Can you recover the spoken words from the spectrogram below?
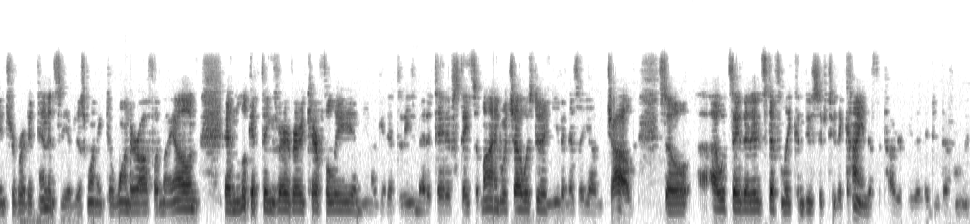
introverted tendency of just wanting to wander off on my own and look at things very very carefully and you know get into these meditative states of mind, which I was doing even as a young child. So uh, I would say that it's definitely conducive to the kind of photography that I do. Definitely.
